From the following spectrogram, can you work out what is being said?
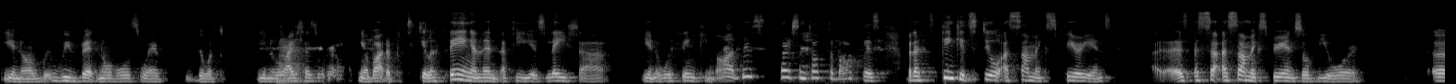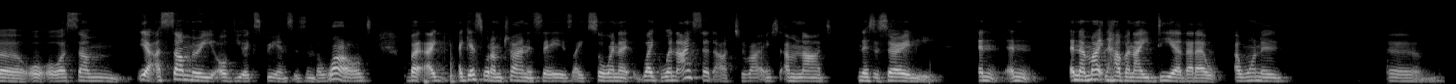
you know we've read novels where there were you know writers were talking about a particular thing and then a few years later you know we're thinking oh this person talked about this. But i think it's still a some experience a, a, a some experience of your uh, or, or some yeah a summary of your experiences in the world. But I, I guess what i'm trying to say is like so when i like when i set out to write i'm not necessarily and and and i might have an idea that i i want to um,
